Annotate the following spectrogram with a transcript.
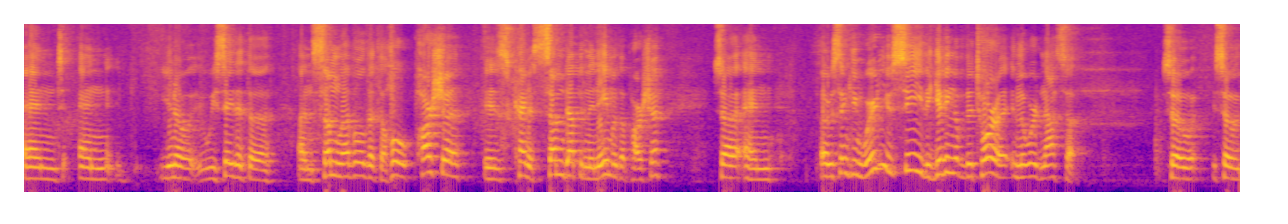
And, and you know, we say that the, on some level that the whole parsha is kind of summed up in the name of the parsha. So, and I was thinking, where do you see the giving of the Torah in the word naso? So, so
